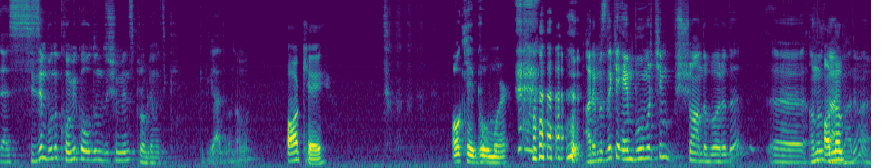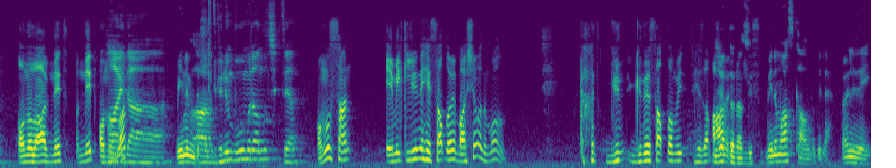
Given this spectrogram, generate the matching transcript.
Yani sizin bunu komik olduğunu düşünmeniz problematik gibi geldi bana ama. Okey. Okey boomer. Aramızdaki en boomer kim şu anda bu arada? Ee, Anıl, Anıl. galiba değil mi? Anıl abi net net Anıl lan. Hayda. Benimdir. Abi, günün boomer'ı Anıl çıktı ya. Anıl sen emekliliğini hesaplamaya başlamadın mı oğlum? Gün gün hesaplamayı hesaplayacak Abi. dönemdesin. Benim az kaldı bile. Öyle değil.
